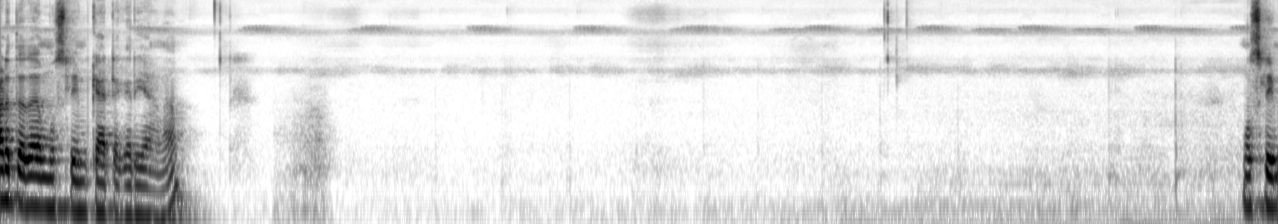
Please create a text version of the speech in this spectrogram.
അടുത്തത് മുസ്ലിം കാറ്റഗറിയാണ്. മുസ്ലിം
